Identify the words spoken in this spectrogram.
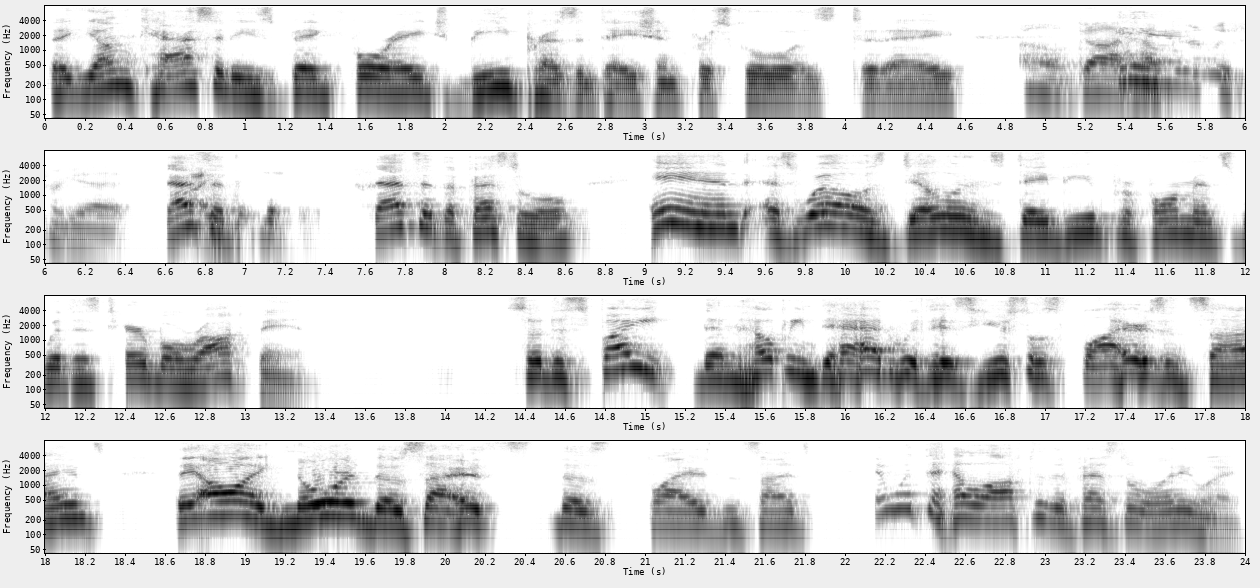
that young Cassidy's big 4 H bee presentation for school is today. Oh God, how could we forget? That's I- at the, that's at the festival, and as well as Dylan's debut performance with his terrible rock band. So, despite them helping Dad with his useless flyers and signs, they all ignored those signs, those flyers and signs, and went the hell off to the festival anyway.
